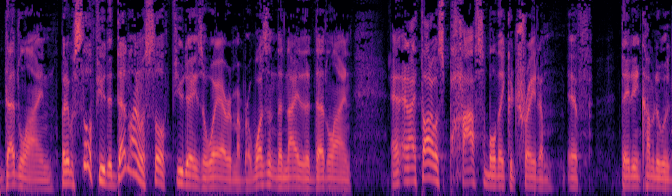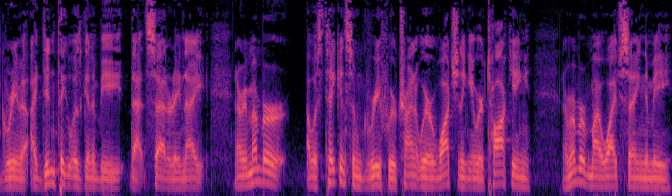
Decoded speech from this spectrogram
deadline, but it was still a few, the deadline was still a few days away. I remember it wasn't the night of the deadline. And, and I thought it was possible they could trade him if they didn't come to an agreement. I didn't think it was going to be that Saturday night. And I remember I was taking some grief. We were trying to, we were watching the game, we were talking. I remember my wife saying to me,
